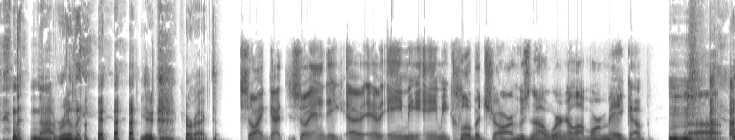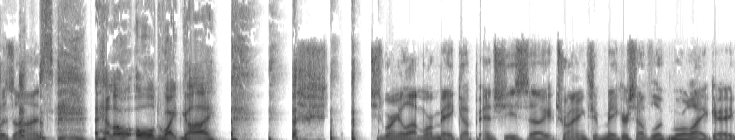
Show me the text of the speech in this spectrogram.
not really. You're correct. So I got so Andy, uh, uh, Amy, Amy Klobuchar, who's now wearing a lot more makeup. uh, was on. Hello, old white guy. she's wearing a lot more makeup, and she's uh, trying to make herself look more like a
